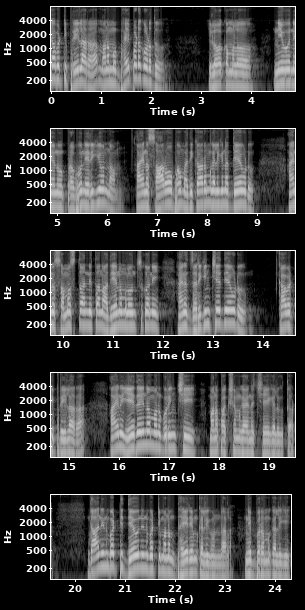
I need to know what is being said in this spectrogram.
కాబట్టి ప్రియులారా మనము భయపడకూడదు. ఈ లోకంలో నీవు నేను ప్రభువుని ఎరిగి ఉన్నాం. ఆయన సార్వభౌమ అధికారం కలిగిన దేవుడు. ఆయన సమస్తాన్ని తన అధీనంలో ఉంచుకొని ఆయన జరిగించే దేవుడు. కాబట్టి ప్రియులారా ఆయన ఏదైనా మన గురించి మన పక్షంగా ఆయన చేయగలుగుతాడు. దానిని బట్టి దేవునిని బట్టి మనం ధైర్యం కలిగి ఉండాలి? నిబ్బరం కలిగి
